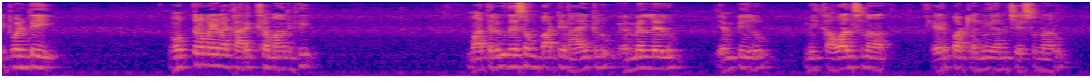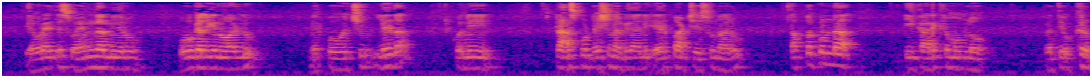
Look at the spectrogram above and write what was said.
ఇటువంటి మహోత్తరమైన కార్యక్రమానికి మా తెలుగుదేశం పార్టీ నాయకులు ఎమ్మెల్యేలు ఎంపీలు మీకు కావాల్సిన ఏర్పాట్లన్నీ కానీ చేస్తున్నారు. ఎవరైతే స్వయంగా మీరు పోగలిగిన వాళ్ళు మీరు పోవచ్చు. లేదా కొన్ని ట్రాన్స్పోర్టేషన్ అవి కానీ ఏర్పాటు చేస్తున్నారు. తప్పకుండా ఈ కార్యక్రమంలో ప్రతి ఒక్కరు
